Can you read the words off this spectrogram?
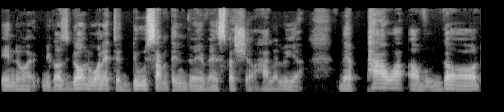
You know, because God wanted to do something very, very special. Hallelujah. The power of God,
